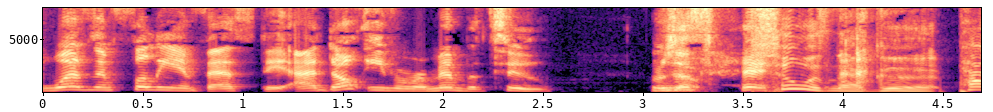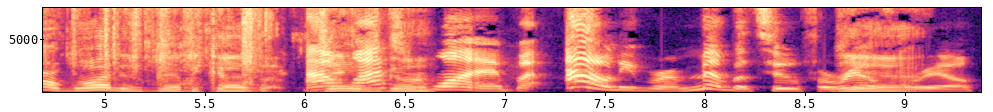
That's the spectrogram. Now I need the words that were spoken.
wasn't fully invested. I don't even remember two. Just. Two is not good. Part one is good because I James watched Gunn. one, but I don't even remember two for real, Yeah. for real.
